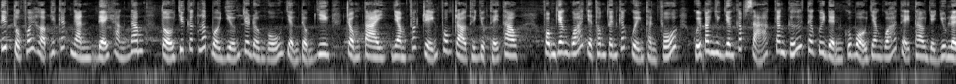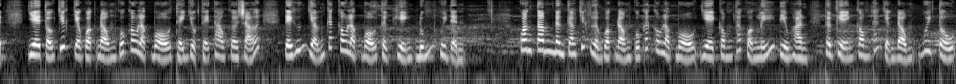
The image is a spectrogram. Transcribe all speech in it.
tiếp tục phối hợp với các ngành để hàng năm tổ chức các lớp bồi dưỡng cho đội ngũ vận động viên, trọng tài nhằm phát triển phong trào thể dục thể thao. Phòng Văn hóa và Thông tin các huyện thành phố, Ủy ban nhân dân cấp xã căn cứ theo quy định của Bộ Văn hóa Thể thao và Du lịch về tổ chức và hoạt động của câu lạc bộ thể dục thể thao cơ sở để hướng dẫn các câu lạc bộ thực hiện đúng quy định quan tâm nâng cao chất lượng hoạt động của các câu lạc bộ về công tác quản lý, điều hành, thực hiện công tác vận động, quy tụ,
